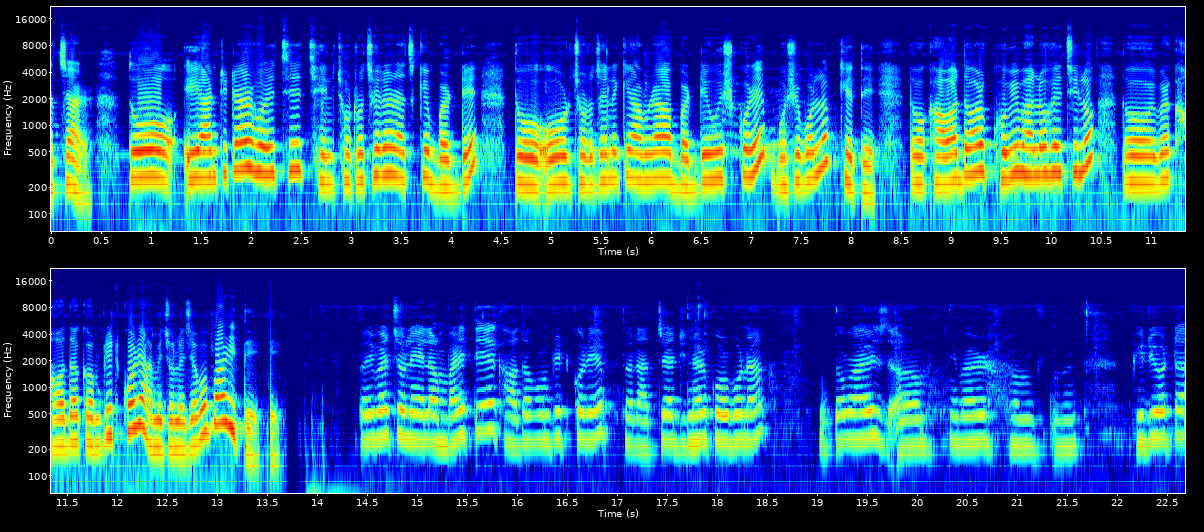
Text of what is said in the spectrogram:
আচার। তো এই আন্টিটার হয়েছে ছেলে, ছোটো ছেলের আজকে বার্থডে তো ওর ছোটো ছেলেকে আমরা বার্থডে উইশ করে বসে পড়লাম খেতে। তো খাওয়া দাওয়ার খুবই ভালো হয়েছিল। তো এবার খাওয়া দাওয়া কমপ্লিট করে আমি চলে যাব বাড়িতে। তো এবার চলে এলাম বাড়িতে খাওয়া দাওয়া কমপ্লিট করে। তো রাত্রে আর ডিনার করব না। তো এবার ভিডিওটা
